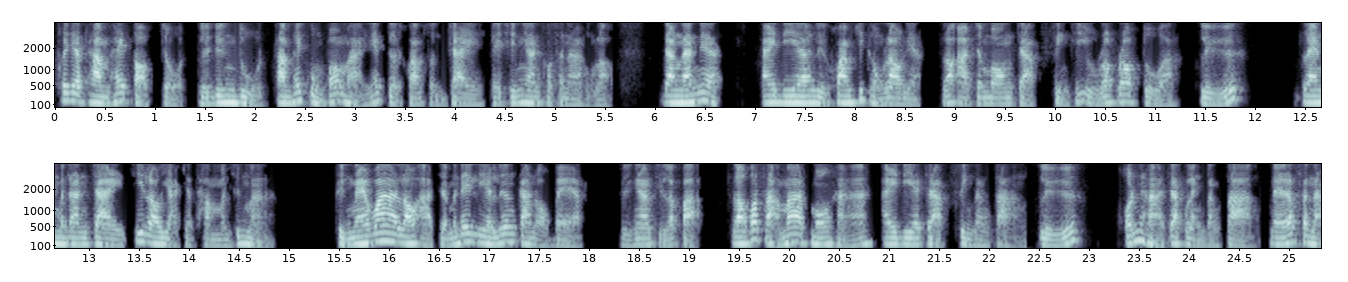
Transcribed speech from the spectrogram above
เพื่อจะทำให้ตอบโจทย์ หรือดึงดูดทำให้กลุ่มเป้าหมายเนี้ยเกิดความสนใจในชิ้นงานโฆษณาของเราดังนั้นเนี่ย ไอเดียหรือความคิดของเราเนี่ย เราอาจจะมองจากสิ่งที่อยู่รอบๆตัว หรือแรงบันดาลใจที่เราอยากจะทำมันขึ้นมา ถึงแม้ว่าเราอาจจะไม่ได้เรียนเรื่องการออกแบบ หรืองานศิลปะ เราก็สามารถมองหาไอเดียจากสิ่งต่างๆ หรือค้นหาจากแหล่งต่างๆ ในลักษณะ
